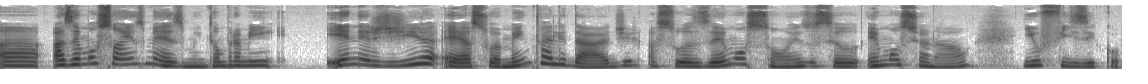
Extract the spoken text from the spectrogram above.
uh, as emoções mesmo. Então, para mim, energia é a sua mentalidade, as suas emoções, o seu emocional e o físico,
